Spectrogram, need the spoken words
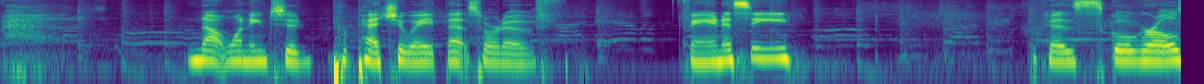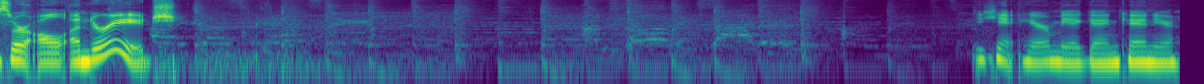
not wanting to perpetuate that sort of fantasy because schoolgirls are all underage. You can't hear me again, can you?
